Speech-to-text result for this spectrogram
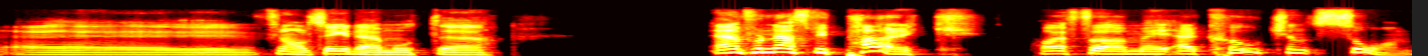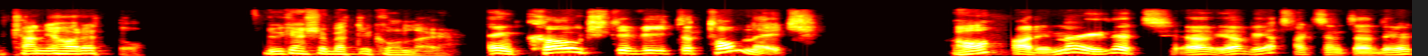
Eh, finalseger där mot... Eh, en från Näsby Park har jag för mig är coachens son. Kan jag ha rätt då? Du kanske har bättre koll där. En coach till Vito Tonage? Ja. Ja, det är möjligt. Jag, jag vet faktiskt inte. Det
